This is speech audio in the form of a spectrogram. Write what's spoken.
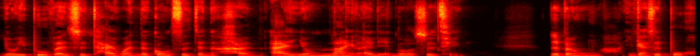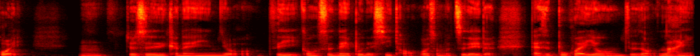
有一部分是台湾的公司真的很爱用 Line 来联络事情，日本应该是不会，嗯，就是可能有自己公司内部的系统或什么之类的，但是不会用这种 Line，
